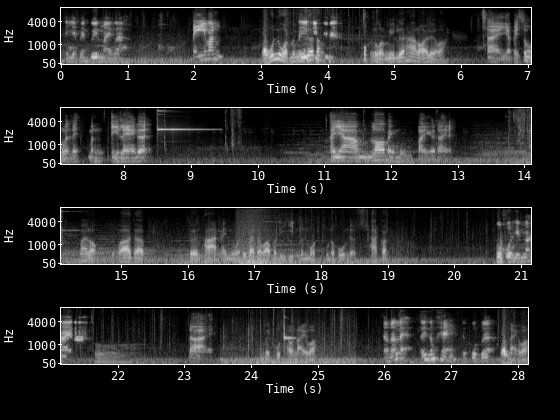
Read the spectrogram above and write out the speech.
ไอ้เหี้ยเพนกวินมาอีกแล้ว ตีมัน โอ้หนวดมันมีตีเลือดกินตั้งอยู่เนี่ยพวกหนวดมีเลือดห้าร้อยเหลือวะใช่ อย่าไปสู้มันเลย มันตีแรงด้วย พยายามล่อแมงมุมไปก็ได้นะไม่หรอกว่าจะเดินผ่านไอ้หนวดที่ไปแต่ว่าพอดีหินมันหมดอุณหภูมิเดี๋ยวชาร์จก่อนกูขุดหินมาให้นะโอ้ได้ไปขุดแถวไหนวะแถวนั้นแหละเอ้ยน้ำแข็งเดี๋ยวขุดด้วยไหนวะ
